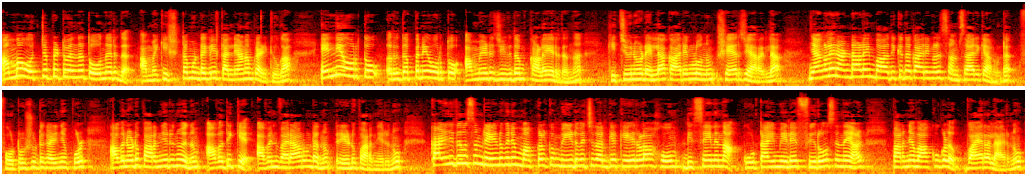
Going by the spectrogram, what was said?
അമ്മ ഒറ്റപ്പെട്ടു എന്ന് തോന്നരുത്. അമ്മയ്ക്ക് ഇഷ്ടമുണ്ടെങ്കിൽ കല്യാണം കഴിക്കുക. എന്നെ ഓർത്തോ ഋതപ്പനെ ഓർത്തോ അമ്മയുടെ ജീവിതം കളയരുതെന്ന്. കിച്ചുവിനോട് എല്ലാ കാര്യങ്ങളൊന്നും ഷെയർ ചെയ്യാറില്ല. ഞങ്ങളെ രണ്ടാളെയും ബാധിക്കുന്ന കാര്യങ്ങൾ സംസാരിക്കാറുണ്ട്. ഫോട്ടോഷൂട്ട് കഴിഞ്ഞപ്പോൾ അവനോട് പറഞ്ഞിരുന്നുവെന്നും അവധിക്ക് അവൻ വരാറുണ്ടെന്നും രേണു പറഞ്ഞിരുന്നു. കഴിഞ്ഞ ദിവസം രേണുവിനും മക്കൾക്കും വീട് വെച്ച് നൽകിയ കേരള ഹോം ഡിസൈൻ എന്ന കൂട്ടായ്മയിലെ ഫിറോസ് എന്നയാൾ പറഞ്ഞ വാക്കുകളും വൈറലായിരുന്നു.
